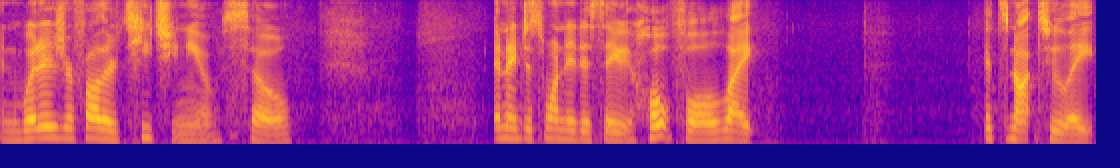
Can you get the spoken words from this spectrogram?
And what is your father teaching you? So and I just wanted to say hopeful like it's not too late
